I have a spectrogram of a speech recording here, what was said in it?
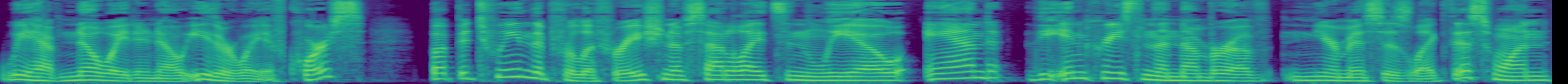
We have no way to know either way, of course, but between the proliferation of satellites in LEO and the increase in the number of near misses like this one,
